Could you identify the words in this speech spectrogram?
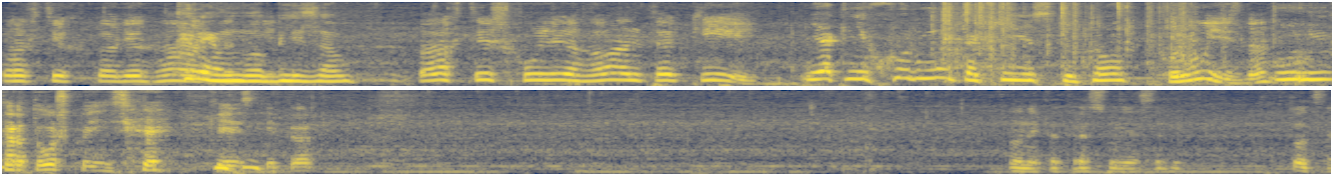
Ах ти хуліган Крем такий. облізав. Ах ти ж хуліган такий. Як не хурму, так київський торт. Хурму їсть, да? Мгм. Картошку їсть. Київський торт. Вон яка красуня сидить. Хто це?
